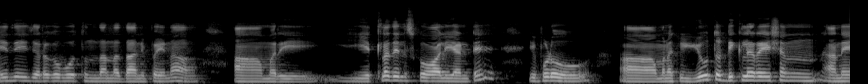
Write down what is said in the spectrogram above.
ఏది జరగబోతుందన్న దానిపైన మరి ఎట్లా తెలుసుకోవాలి అంటే ఇప్పుడు మనకు యూత్ డిక్లరేషన్ అనే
